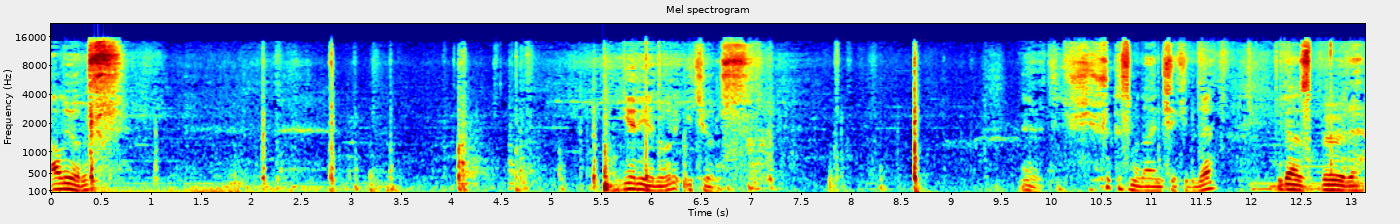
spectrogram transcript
alıyoruz. Geriye doğru itiyoruz. Evet. Şu, şu kısmı da aynı şekilde. Biraz böyle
